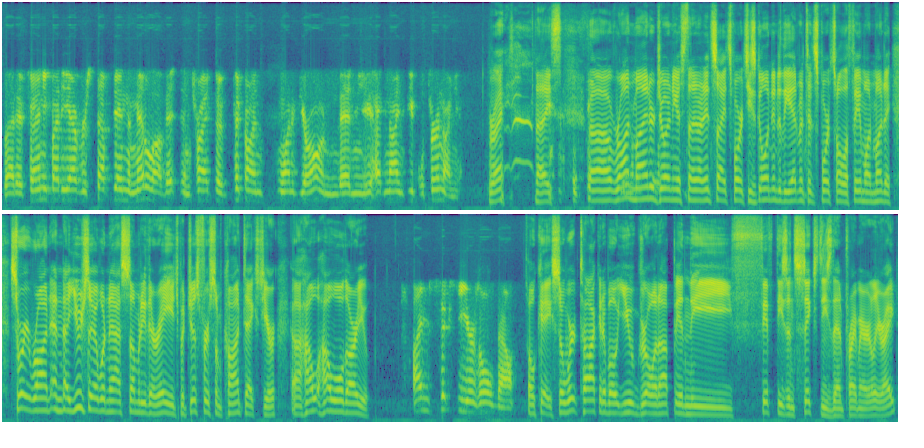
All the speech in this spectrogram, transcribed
But if anybody ever stepped in the middle of it and tried to pick on one of your own, then you had nine people turn on you. Right. nice. Uh, Ron Minor joining us tonight on Inside Sports. He's going into the Edmonton Sports Hall of Fame on Monday. Sorry, Ron, and uh, usually I wouldn't ask somebody their age, but just for some context here, uh, how how old are you? I'm 60 years old now. Okay, so we're talking about you growing up in the 50s and 60s, then primarily, right?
